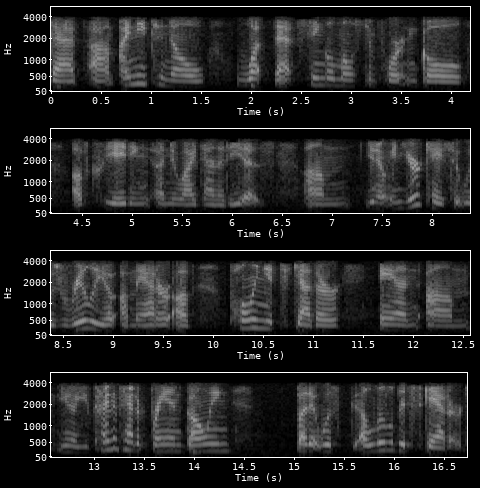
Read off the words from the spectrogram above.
that um, I need to know what that single most important goal of creating a new identity is. Um, you know, in your case, it was really a, a matter of pulling it together, and um, you know, you kind of had a brand going, but it was a little bit scattered.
